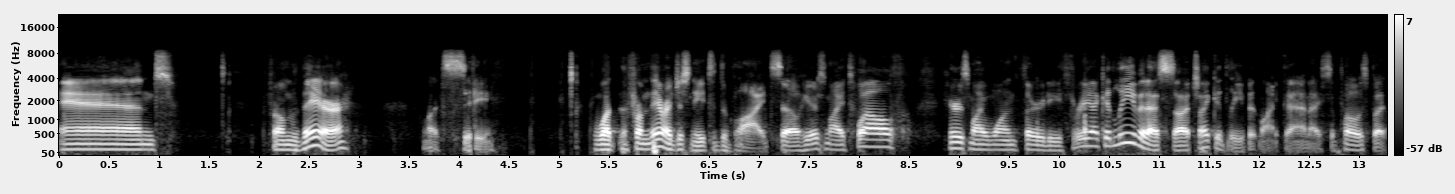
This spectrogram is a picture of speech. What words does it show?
And from there, let's see. What From there, I just need to divide. So here's my 12. Here's my 133. I could leave it as such. I could leave it like that, I suppose, but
